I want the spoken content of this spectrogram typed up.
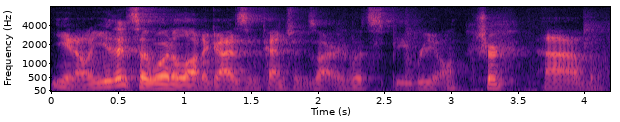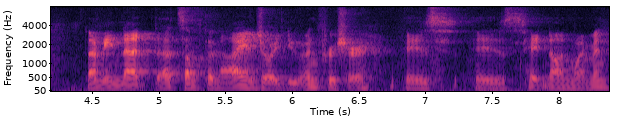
you know, you, that's what a lot of guys' intentions are. Let's be real. Sure. Um, I mean that that's something I enjoy doing for sure. Is is hitting on women.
